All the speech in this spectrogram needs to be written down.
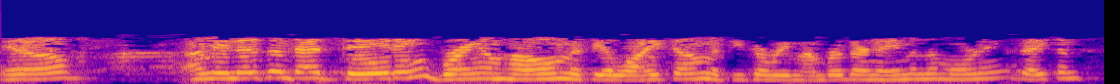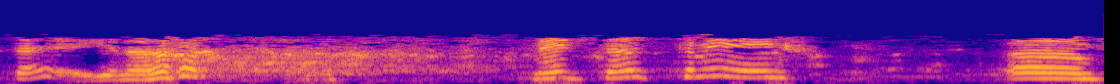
you know, I mean, isn't that dating? Bring them home if you like them. If you can remember their name in the morning, they can stay, you know? Made sense to me. Um,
